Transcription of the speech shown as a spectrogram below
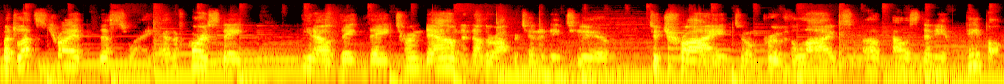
but let's try it this way. And of course, they, you know, they, they turned down another opportunity to, to try to improve the lives of Palestinian people.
